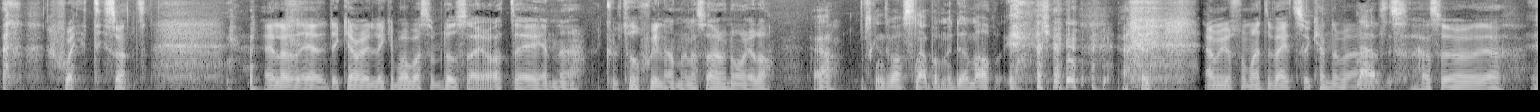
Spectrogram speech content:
skit i sånt. Eller eh, det kan ju lika bra vara som du säger att det är en eh, kulturskillnad mellan Sverige och Norge där. Ja, man ska inte vara snabb med att döma det. Ja men just för man inte vet så kan det vara Nej, allt. Alltså, ja,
